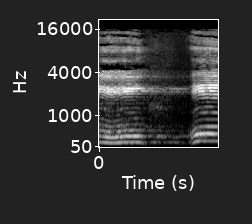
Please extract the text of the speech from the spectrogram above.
he,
